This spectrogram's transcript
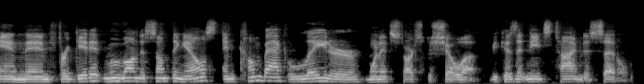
and then forget it, move on to something else, and come back later when it starts to show up because it needs time to settle.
